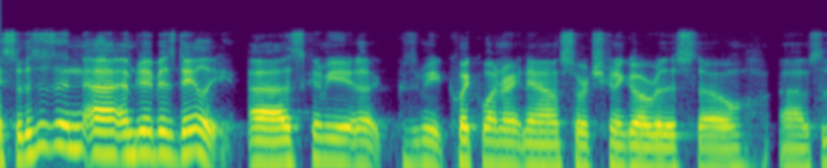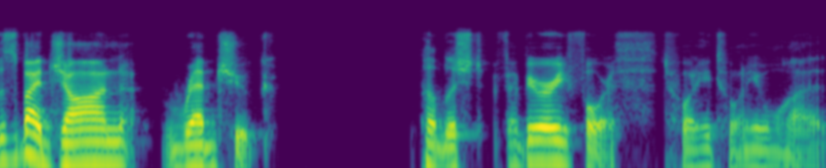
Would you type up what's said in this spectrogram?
so this is in uh, MJ Biz Daily. Uh, this is gonna be a, is gonna be a quick one right now, so we're just gonna go over this though. Um, so this is by John Rebchuk, published February fourth, twenty twenty one.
